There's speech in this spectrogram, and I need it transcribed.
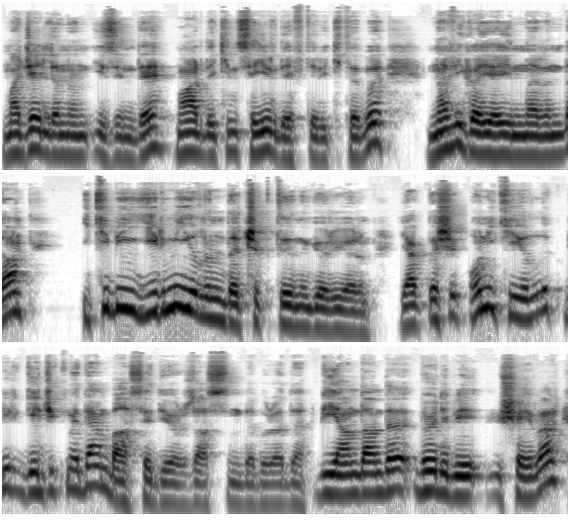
Magellan'ın izinde Mardek'in seyir defteri kitabı Naviga yayınlarından 2020 yılında çıktığını görüyorum. Yaklaşık 12 yıllık bir gecikmeden bahsediyoruz aslında burada. Bir yandan da böyle bir şey var.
